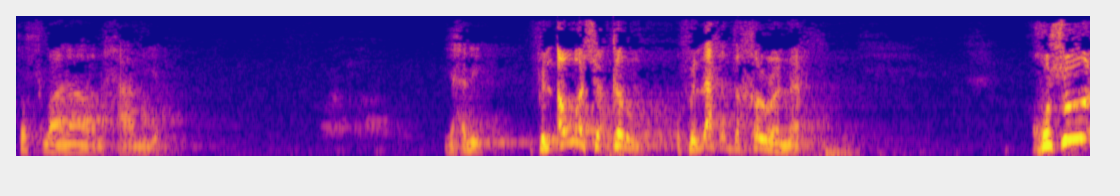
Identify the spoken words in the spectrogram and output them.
تصلى نارا حامية. يعني في الأول شكروا وفي الآخر دخلوا النار. خشوع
